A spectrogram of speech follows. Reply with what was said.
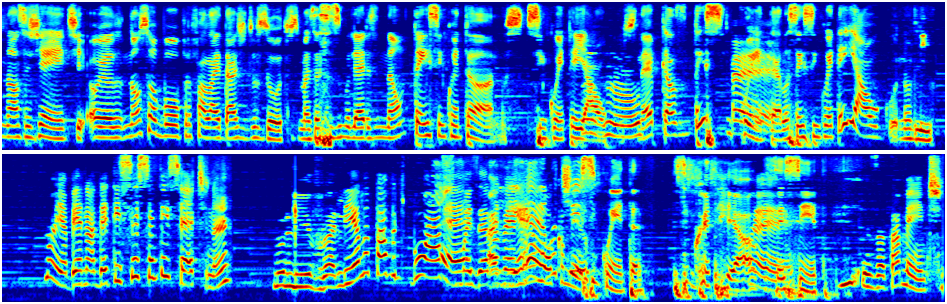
nossa, gente, eu não sou boa para falar a idade dos outros, mas essas mulheres não têm 50 anos. 50 e uhum. algo, né? Porque elas não têm 50, é. elas têm 50 e algo no livro. Não, e a Bernadette tem 67, né? No livro. Ali ela tava de boa, é, mas era velha é, louca ela tinha mesmo. 50. 50 e algo, é, 60. Exatamente.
